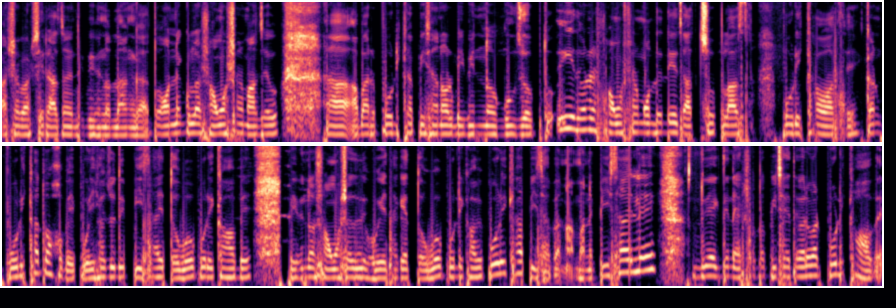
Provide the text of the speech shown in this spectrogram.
পাশাপাশি রাজনৈতিক বিভিন্ন দাঙ্গা। তো অনেকগুলো সমস্যার মাঝেও আবার পরীক্ষা পিছানোর বিভিন্ন গুজব। তো এই ধরনের সমস্যার মধ্যে দিয়ে যাচ্ছ প্লাস পরীক্ষাও আছে। কারণ পরীক্ষা তো হবে পরীক্ষা যদি পিছায় তবুও পরীক্ষা হবে, বিভিন্ন সমস্যা যদি হয়ে থাকে তবুও পরীক্ষা হবে, পরীক্ষা পিছাবে না। মানে পিছাইলে দু একদিন এক পিছাইতে পারে বাট পরীক্ষা হবে।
